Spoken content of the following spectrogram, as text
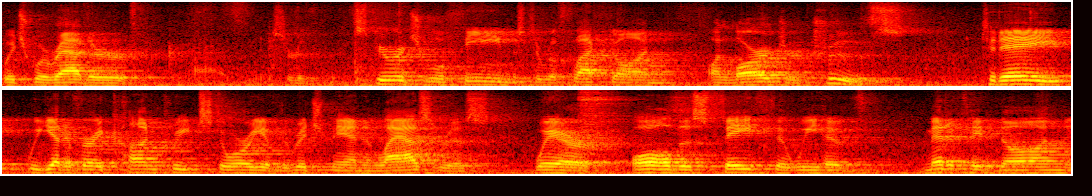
which were rather uh, sort of spiritual themes to reflect on, on larger truths. Today, we get a very concrete story of the rich man and Lazarus, where all this faith that we have meditated on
